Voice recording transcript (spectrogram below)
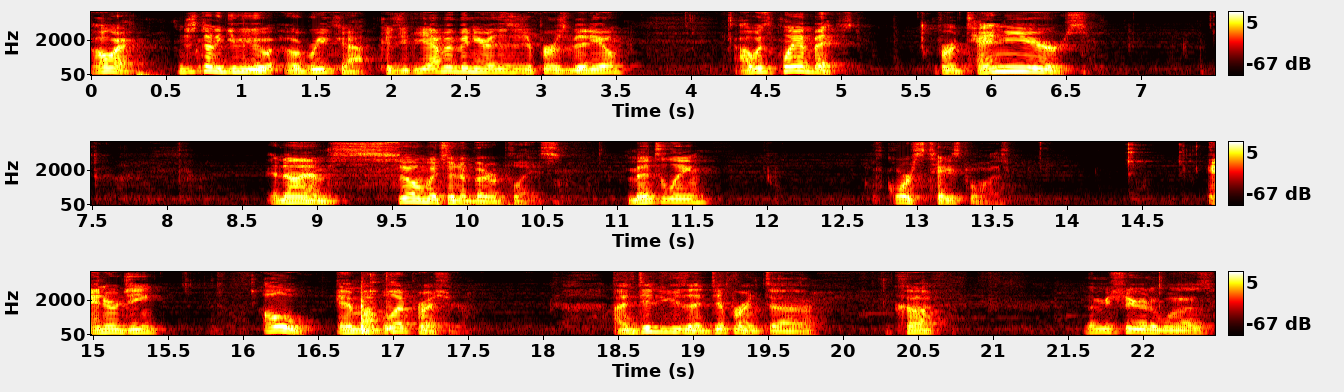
Okay, I'm just gonna give you a recap because if you haven't been here, this is your first video. I was plant-based for 10 years. And I am so much in a better place. Mentally, of course, taste-wise. Energy. Oh, and my blood pressure. I did use a different uh, cuff. Let me show you what it was.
